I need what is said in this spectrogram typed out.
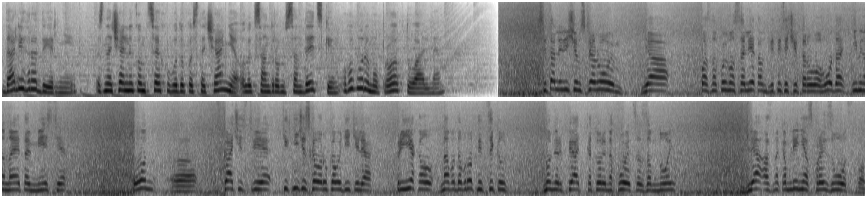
Далі градирні. З начальником цеху водопостачання Олександром Сандецьким говоримо про актуальне. С Виталием Ильичем Скляровым я познакомился летом 2002 года именно на этом месте. Он э, в качестве технического руководителя приехал на водоворотный цикл номер 5, который находится за мной, для ознакомления с производством.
